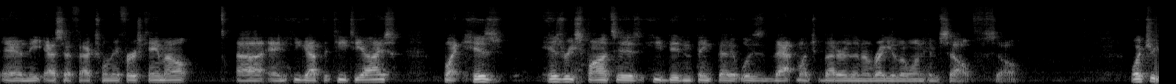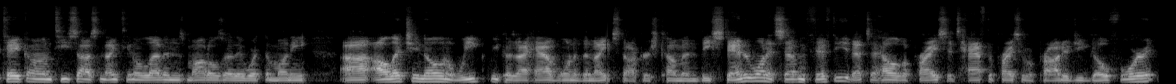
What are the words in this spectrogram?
and the SFX when they first came out, uh, and he got the TTIs. But his his response is he didn't think that it was that much better than a regular one himself. So What's your take on TISAS 1911's models? Are they worth the money? Uh, I'll let you know in a week because I have one of the Night Stalkers coming. The standard one at 750, that's a hell of a price. It's half the price of a Prodigy. Go for it.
